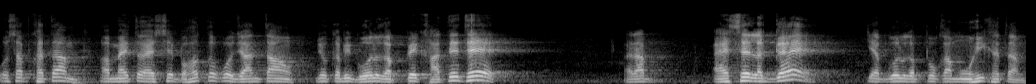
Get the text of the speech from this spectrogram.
वो सब खत्म। और मैं तो ऐसे बहुतों को जानता हूँ, जो कभी गोलगप्पे खाते थे और अब ऐसे लग गए कि अब गोलगप्पों का मुँह ही खत्म।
